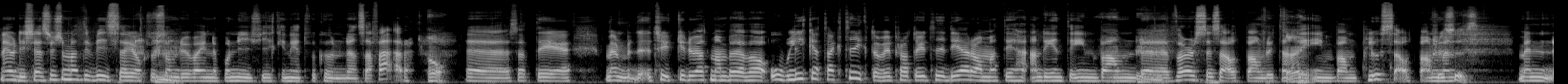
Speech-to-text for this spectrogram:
Nej, och det känns ju som att det visar ju också, som du var inne på, nyfikenhet för kundens affär. Ja. Eh, Så att det, men tycker du att man behöver ha olika taktik då? Vi pratade ju tidigare om att det, det är inte inbound eh, versus outbound utan Nej. det är inbound plus outbound. Men, Precis. men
